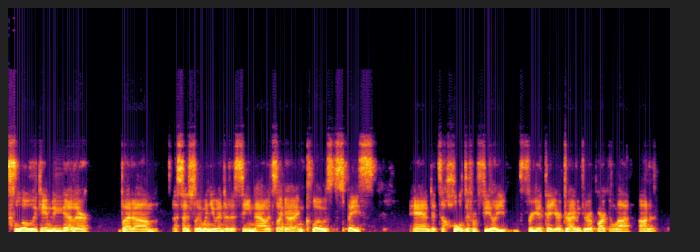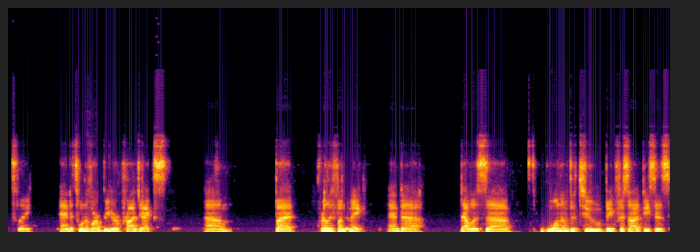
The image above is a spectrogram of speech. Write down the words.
slowly came together. But um, essentially, when you enter the scene now, it's like an enclosed space and it's a whole different feel. You forget that you're driving through a parking lot, honestly. And it's one of our bigger projects, um, but really fun to make. And uh, that was uh, one of the two big facade pieces.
